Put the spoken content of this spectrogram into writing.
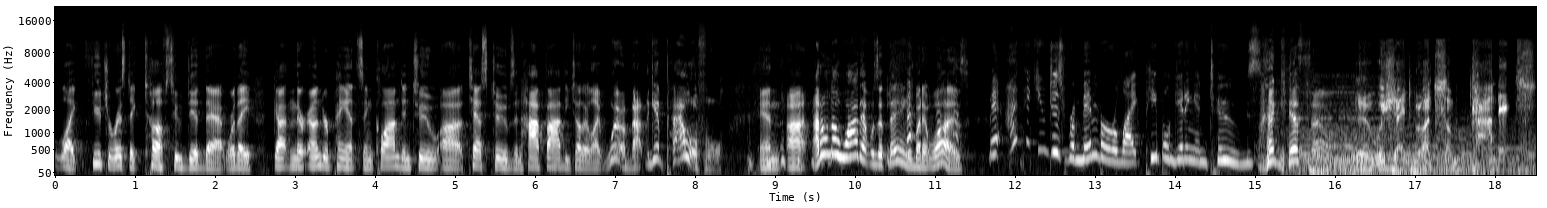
like futuristic toughs who did that, where they got in their underpants and climbed into uh, test tubes and high-fived each other like we're about to get powerful. And uh, I don't know why that was a thing, but it was. Man, I think you just remember like people getting in tubes. I guess so. I wish I'd brought some comics.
